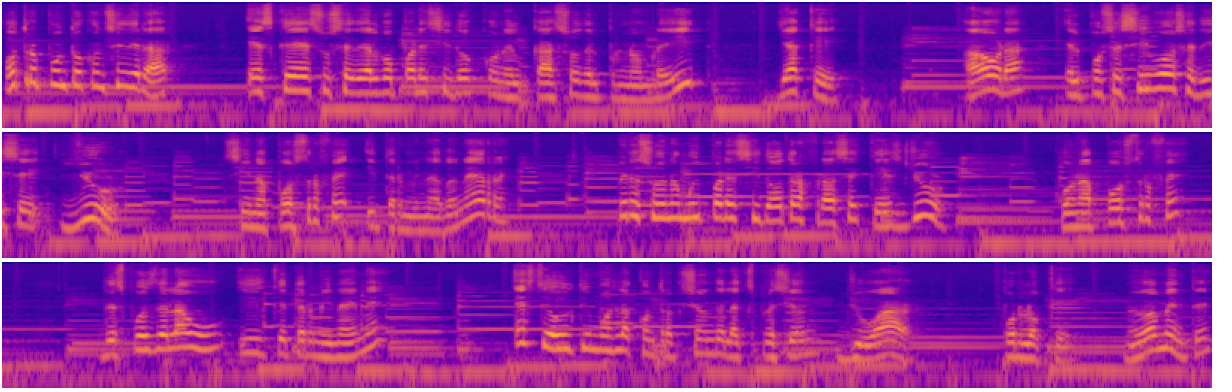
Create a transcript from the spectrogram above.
Otro punto a considerar es que sucede algo parecido con el caso del pronombre it, ya que ahora el posesivo se dice your, sin apóstrofe y terminado en r, pero suena muy parecido a otra frase que es your, con apóstrofe después de la U y que termina en E. Este último es la contracción de la expresión you are, por lo que, nuevamente,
